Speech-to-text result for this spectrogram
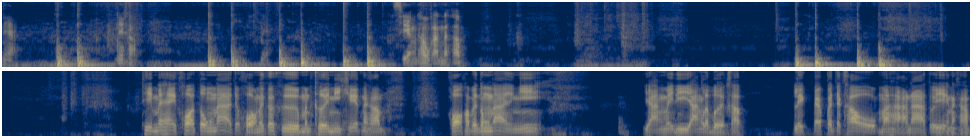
เนี่ยนี่ครับ เนี่ย เสียงเท่ากันนะครับ ที่ไม่ให้เคาะตรงหน้าเจ้าของนั่นก็คือ มันเคยมีเคสนะครับ เคาะเข้าไปตรงหน้าอย่างนี้ ยางไม่ดียางระเบิดครับ เหล็กแป๊บก็จะเข้ามาหาหน้าตัวเองนะครับ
